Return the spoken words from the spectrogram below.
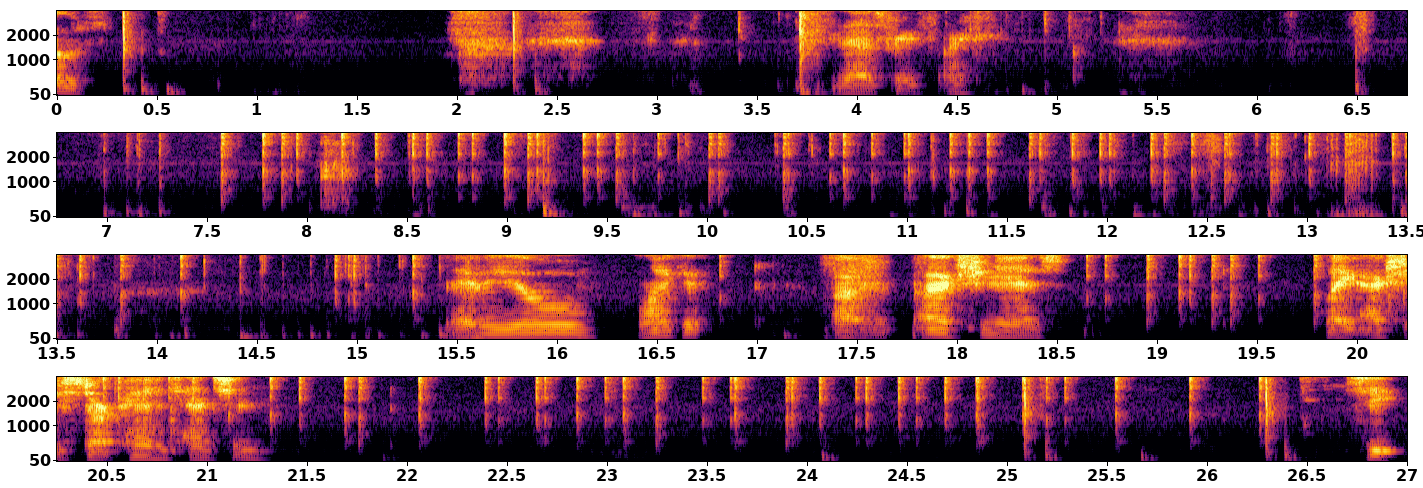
oh. That's pretty funny. Maybe you'll like it. Alright, action is like actually start paying attention. See.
